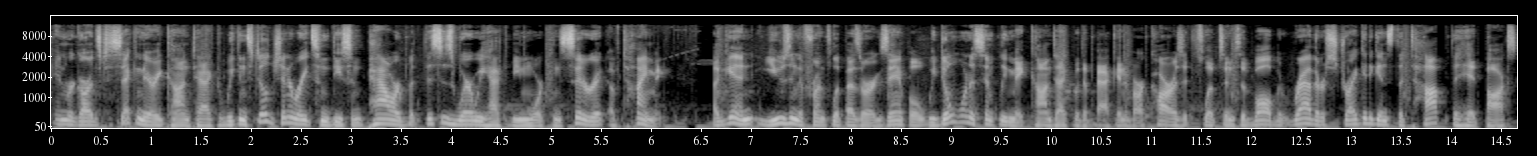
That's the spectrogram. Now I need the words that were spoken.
In regards to secondary contact, we can still generate some decent power, but this is where we have to be more considerate of timing. Again, using the front flip as our example, we don't want to simply make contact with the back end of our car as it flips into the ball, but rather strike it against the top of the hitbox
